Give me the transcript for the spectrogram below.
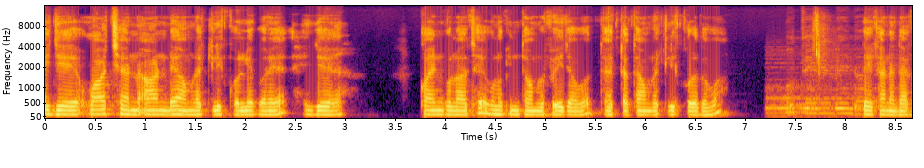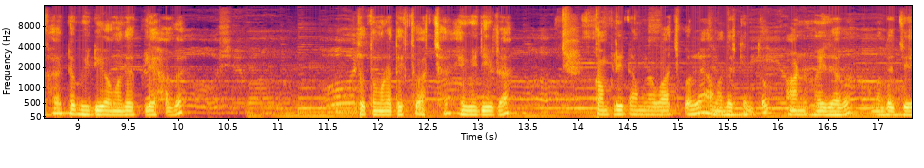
এই যে ওয়াচ অ্যান্ড আর্নডে আমরা ক্লিক করলে পরে এই যে কয়েনগুলো আছে, এগুলো কিন্তু আমরা পেয়ে যাব। তো একটাতে আমরা ক্লিক করে দেবো। তো এখানে দেখা একটা ভিডিও আমাদের প্লে হবে। তো তোমরা দেখতে পাচ্ছ এই ভিডিওটা কমপ্লিট আমরা ওয়াচ করলে আমাদের কিন্তু আর্ন হয়ে যাবে। আমাদের যে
